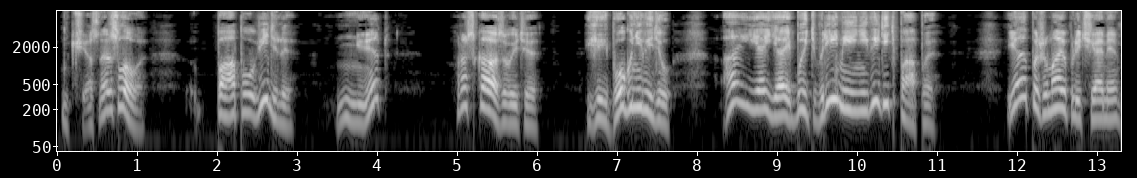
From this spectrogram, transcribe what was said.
— Честное слово. — Папу видели? — Нет. — Рассказывайте. — Ей-богу, не видел. Ай-яй-яй, быть в Риме и не видеть папы. Я пожимаю плечами,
